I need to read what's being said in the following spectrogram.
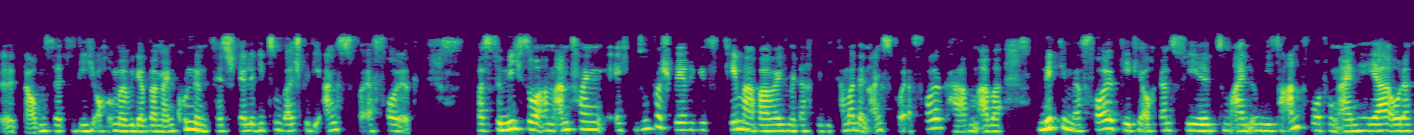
äh, Glaubenssätze, die ich auch immer wieder bei meinen Kunden feststelle, wie zum Beispiel die Angst vor Erfolg was für mich so am Anfang echt ein super schwieriges Thema war, weil ich mir dachte, wie kann man denn Angst vor Erfolg haben? Aber mit dem Erfolg geht ja auch ganz viel zum einen irgendwie Verantwortung einher oder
